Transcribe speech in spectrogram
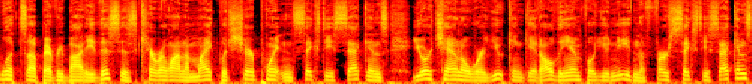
What's up, everybody? This is Carolina Mike with SharePoint in 60 Seconds, your channel where you can get all the info you need in the first 60 seconds,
